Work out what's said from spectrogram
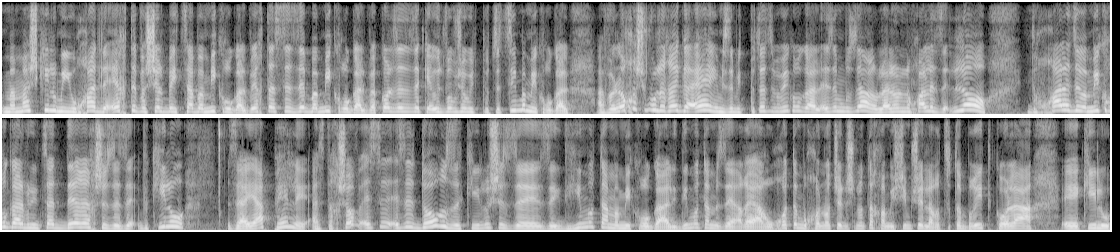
ממש כאילו מיוחד לאיך תבשל ביצה במיקרוגל, ואיך תעשה זה במיקרוגל, והכל זה זה זה, כי היו דברים שמתפוצצים במיקרוגל, אבל לא חשבו לרגע, היי, אם זה מתפוצץ במיקרוגל, איזה מוזר, אולי לא נאכל את זה, לא, נאכל את זה במיקרוגל ונמצא דרך שזה זה, וכאילו... זה היה פלא, אז תחשוב איזה, איזה דור זה, כאילו שזה זה הדהים אותם המיקרוגל, הדהים אותם, זה הרי הארוחות המוכנות של שנות החמישים של ארה"ב, כל ה... אה, כאילו,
